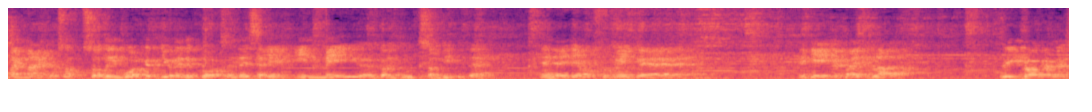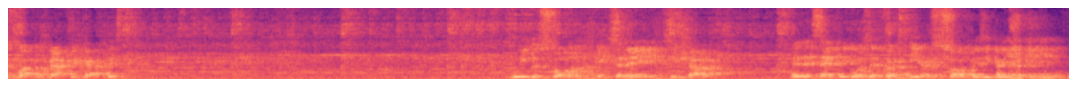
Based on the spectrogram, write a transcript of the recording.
by Microsoft. So they worked during the course and they say in May we are going to submit it there. And the idea was to make a, a game by Blood. Three programmers, one graphic artist. Windows Phone, XNA, C Sharp. As I said, it was the first year, so basically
